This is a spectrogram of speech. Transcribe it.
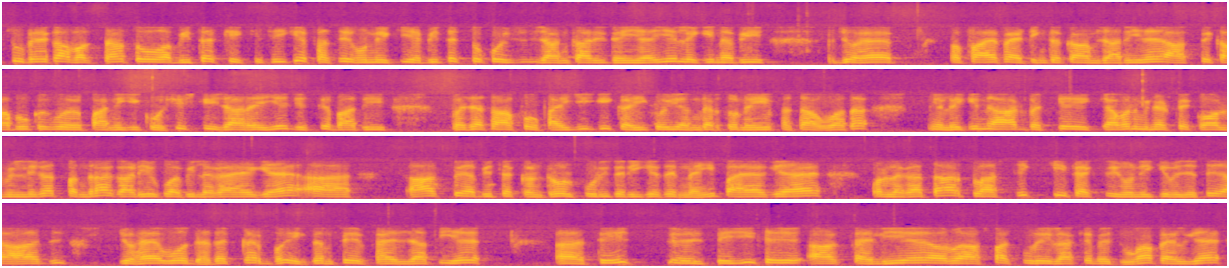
सुबह का वक्त था तो अभी तक कि किसी के फंसे होने की अभी तक तो कोई जानकारी नहीं आई है, लेकिन अभी जो है फायर फाइटिंग का काम जारी है। आग पे काबू पाने की कोशिश की जा रही है, जिसके बाद ही वजह साफ़ हो पाएगी कि कहीं कोई अंदर तो नहीं फंसा हुआ था। लेकिन आठ बज के इक्यावन मिनट पे कॉल मिलने का पंद्रह गाड़ियों को अभी लगाया गया है। आग पे अभी तक कंट्रोल पूरी तरीके से नहीं पाया गया है और लगातार प्लास्टिक की फैक्ट्री होने की वजह से आग जो है वो धधक कर एकदम से फैल जाती है। तेज, तेज़ी से आग फैली है और आसपास पूरे इलाके में धुआँ फैल गया है।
